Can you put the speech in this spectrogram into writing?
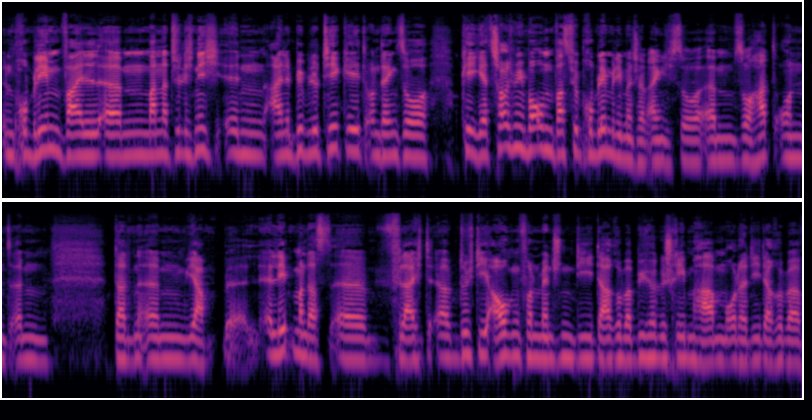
ein Problem, weil ähm, man natürlich nicht in eine Bibliothek geht und denkt so, okay, jetzt schaue ich mich mal um, was für Probleme die Menschheit eigentlich so ähm, so hat und ähm, dann ähm, ja, äh, erlebt man das äh, vielleicht äh, durch die Augen von Menschen, die darüber Bücher geschrieben haben oder die darüber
